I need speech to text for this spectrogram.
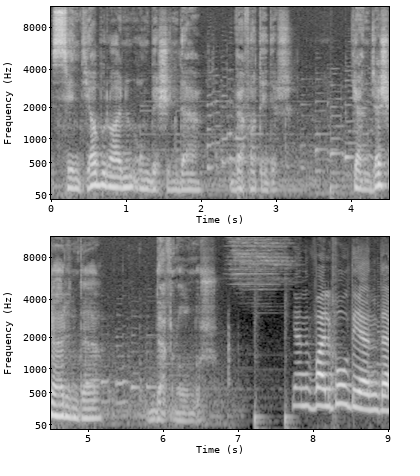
sentyabr ayının 15-də vəfat edir. Gəncə şəhərində dəfn olunur. Yəni voleybol deyəndə,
